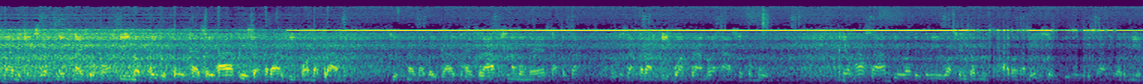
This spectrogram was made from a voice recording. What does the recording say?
ខ្មែរម្ចាស់ស្រុកនៅថ្ងៃប្រហោះទី27ខែសីហាគ្រិស្តសករាជ2015ជាថ្ងៃ13កើតខែស្រាបឆ្នាំមមែសកស័កពុទ្ធសករាជ2559 ខ្ញុំហាសានពីរដ្ឋធានី Washington សហរដ្ឋអាមេរិកសូមជូននីតិកាព័ត៌មាន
